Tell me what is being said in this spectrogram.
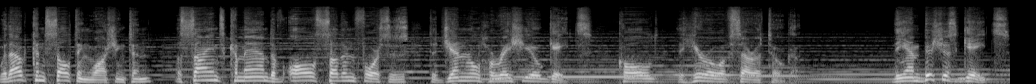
without consulting Washington, assigns command of all Southern forces to General Horatio Gates, called the Hero of Saratoga. The ambitious Gates,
